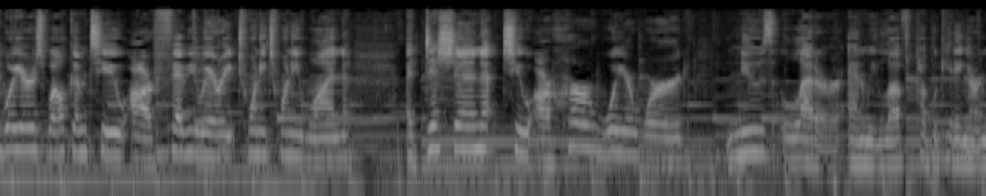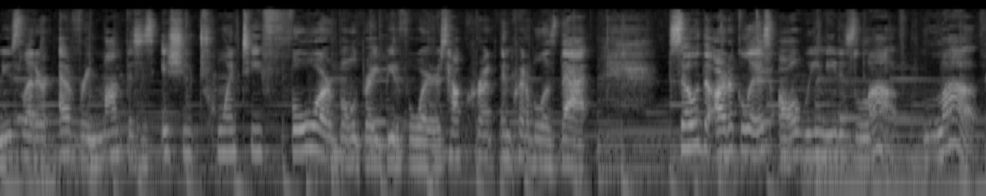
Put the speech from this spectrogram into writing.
Warriors. Welcome to our February 2021 addition to our Her Warrior Word newsletter. And we love publicating our newsletter every month. This is issue 24, Bold, Brave, Beautiful Warriors. How cre- incredible is that? So the article is All We Need is Love. Love.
